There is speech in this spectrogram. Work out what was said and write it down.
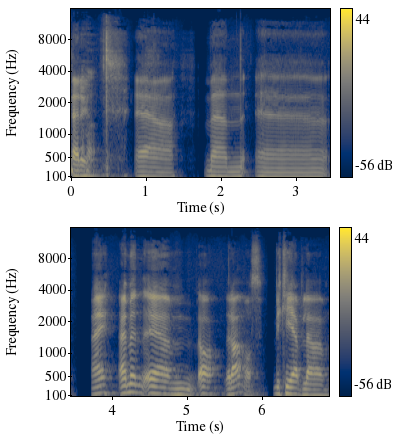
är det ju. Eh, men... Eh, nej, nej, men... ehm, ja, Ramos. Vilken jävla...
